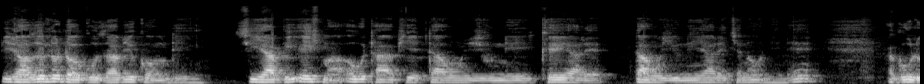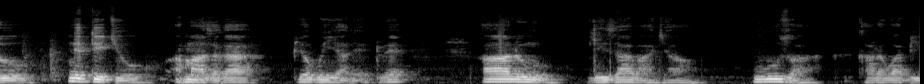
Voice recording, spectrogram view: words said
ပြည်တော်စုလွှတ်တော်ကိုစားပြုကော်မတီ CRPH မှာဥက္ကဋ္ဌအဖြစ်တာဝန်ယူနေခဲ့ရတဲ့တာဝန်ယူနေရတဲ့ကျွန်တော်အနေနဲ့အခုလိုနှစ်တိကျိုအမှားစကားပြောခွင့်ရတဲ့အတွက် အားလုံးကိုလေးစားပါကြောင်းဦးစွာခါရဝပြု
